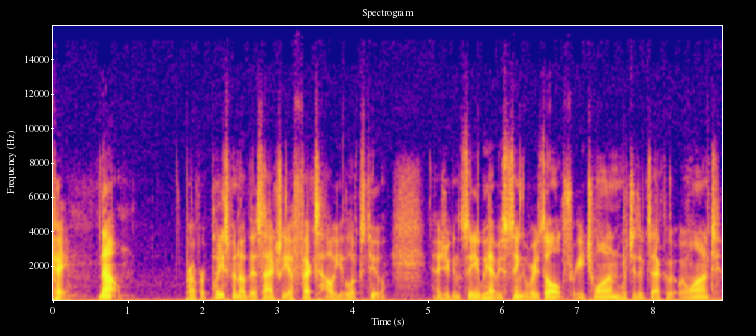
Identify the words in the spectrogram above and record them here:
Okay, now proper placement of this actually affects how it looks too. As you can see, we have a single result for each one, which is exactly what we want.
